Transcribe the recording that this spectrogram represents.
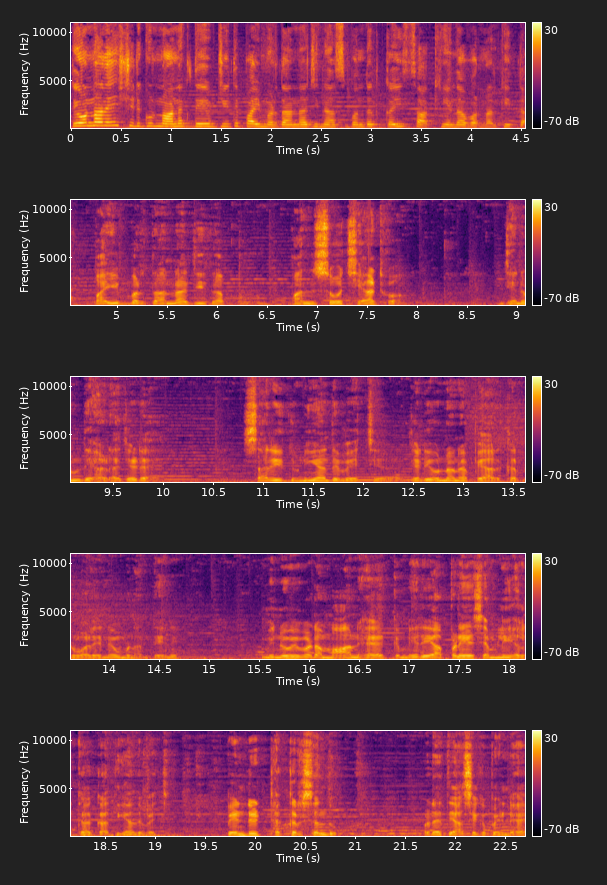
ਤੇ ਉਹਨਾਂ ਨੇ ਸ੍ਰੀ ਗੁਰੂ ਨਾਨਕ ਦੇਵ ਜੀ ਤੇ ਭਾਈ ਮਰਦਾਨਾ ਜੀ ਨਾਲ ਸੰਬੰਧਿਤ ਕਈ ਸਾਖੀਆਂ ਦਾ ਵਰਣਨ ਕੀਤਾ। ਭਾਈ ਮਰਦਾਨਾ ਜੀ ਦਾ 566ਵਾਂ ਜਨਮ ਦਿਹਾੜਾ ਜਿਹੜਾ ਹੈ, ਸਾਰੀ ਦੁਨੀਆ ਦੇ ਵਿੱਚ ਜਿਹੜੇ ਉਹਨਾਂ ਨਾਲ ਪਿਆਰ ਕਰਨ ਵਾਲੇ ਨੇ, ਉਹ ਮਨਾਉਂਦੇ ਨੇ। ਮੈਨੂੰ ਵੀ ਬੜਾ ਮਾਣ ਹੈ ਕਿ ਮੇਰੇ ਆਪਣੇ ਅਸੈਂਬਲੀ ਹਲਕਾ ਕਾਦੀਆਂ ਦੇ ਵਿੱਚ ਪਿੰਡ ਠੱਕਰ ਸੰਧੂ ਬੜਾ ਇਤਿਹਾਸਿਕ ਪਿੰਡ ਹੈ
